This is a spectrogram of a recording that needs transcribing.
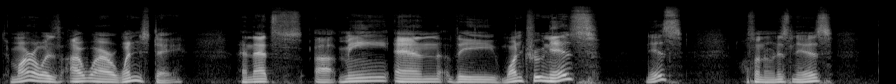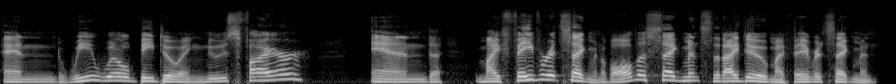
tomorrow is iWire Wednesday, and that's uh, me and the one true Niz, Niz, also known as Niz, and we will be doing Newsfire and my favorite segment of all the segments that I do, my favorite segment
